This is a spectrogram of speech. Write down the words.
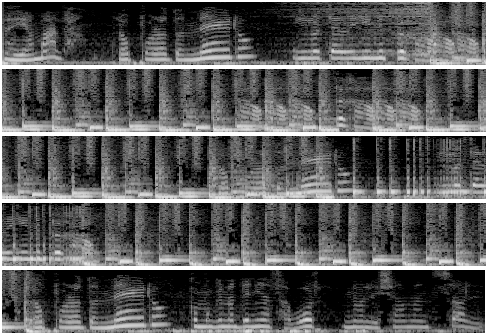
Media mala. Los porotos negros, y los tallarines pegados. Pegados. Los porotos negros y los tallarines pegados. Los porotos negros como que no tenían sabor, no le llaman sal.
